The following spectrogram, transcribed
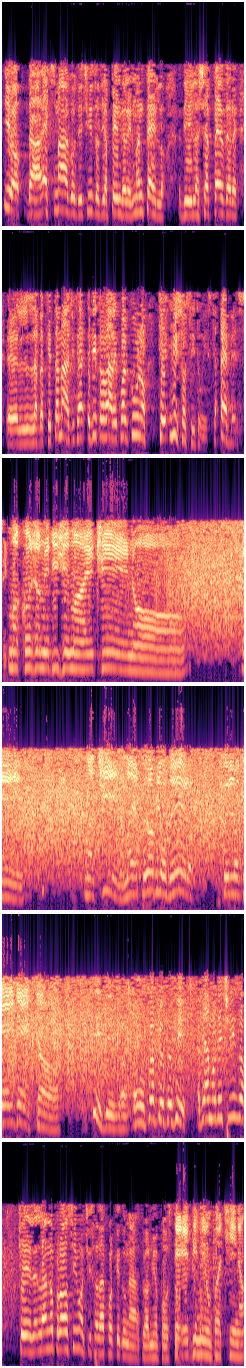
Io da ex mago ho deciso di appendere il mantello, di lasciar perdere eh, la bacchetta magica e di trovare qualcuno che mi sostituisca. Eh beh sì. Ma cosa mi dice mai Cino? Sì. Ma Cino, ma è proprio vero quello che hai detto? Sì, Gigio, è proprio così. Abbiamo deciso che l'anno prossimo ci sarà qualcun altro al mio posto. E dimmi un po' Cino,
